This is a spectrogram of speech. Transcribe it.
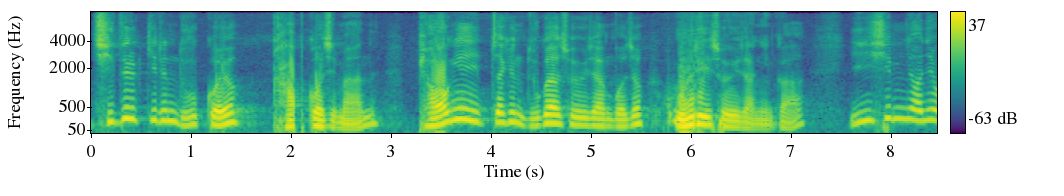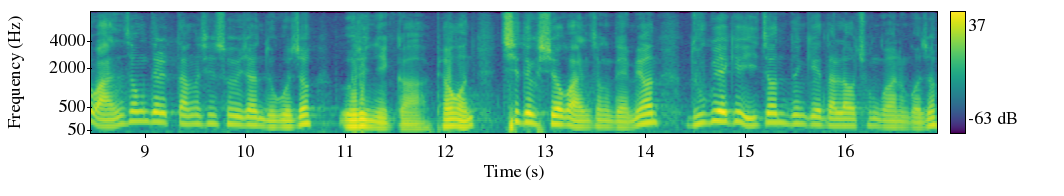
지들끼리는 누구 거요? 갑 거지만 병의 입장엔 누가 소유자인 거죠? 을이 소유자니까 20년이 완성될 당시 소유자 누구죠? 을이니까 병은 취득시효가 완성되면 누구에게 이전 등기해 달라고 청구하는 거죠?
